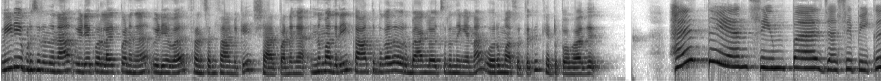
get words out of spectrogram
வீடியோ பிடிச்சிருந்ததுன்னா வீடியோக்கு ஒரு லைக் பண்ணுங்கள் வீடியோவை ஃப்ரெண்ட்ஸ் அண்ட் ஃபேமிலிக்கு ஷேர் பண்ணுங்கள் இந்த மாதிரி காற்று போகாத ஒரு பேக்கில் வச்சுருந்தீங்கன்னா ஒரு மாதத்துக்கு கெட்டு போகாது. ஹெல்த்தி அண்ட் சிம்பிள் ரெசிபிக்கு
